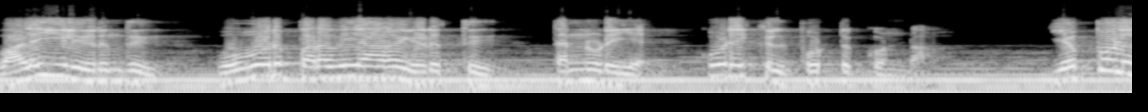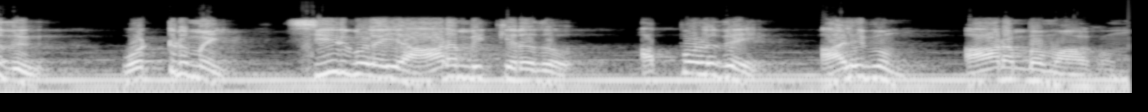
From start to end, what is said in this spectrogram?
வலையில் இருந்து ஒவ்வொரு பறவையாக எடுத்து தன்னுடைய கூடைக்குள் போட்டுக்கொண்டான் எப்பொழுது ஒற்றுமை சீர்குலைய ஆரம்பிக்கிறதோ அப்பொழுதே அழிவும் ஆரம்பமாகும்.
